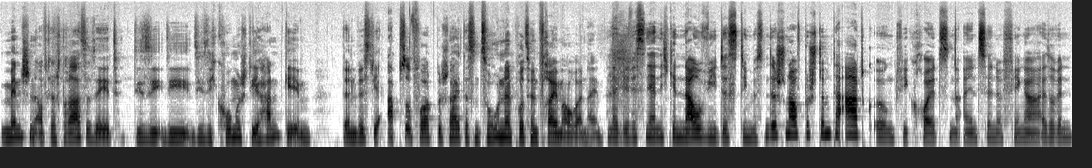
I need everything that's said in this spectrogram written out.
Menschen auf der Straße seht, die, sie, die, die sich komisch die Hand geben, dann wisst ihr ab sofort Bescheid, das sind zu 100% Freimaurer. Nein. Na, wir wissen ja nicht genau, wie das, die müssen das schon auf bestimmte Art irgendwie kreuzen, einzelne Finger. Also wenn,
